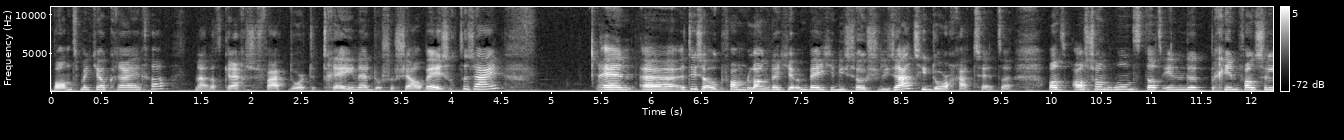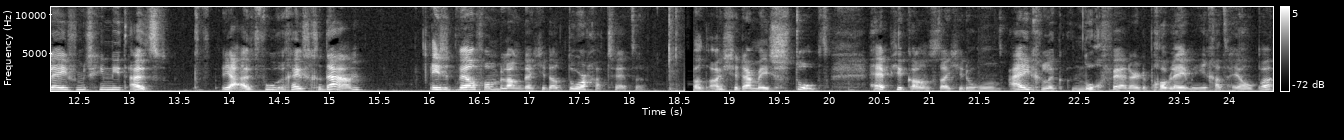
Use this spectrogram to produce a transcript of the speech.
band met jou krijgen. Nou, dat krijgen ze vaak door te trainen, door sociaal bezig te zijn. En uh, het is ook van belang dat je een beetje die socialisatie door gaat zetten. Want als zo'n hond dat in het begin van zijn leven misschien niet uit, ja, uitvoerig heeft gedaan, is het wel van belang dat je dat door gaat zetten. Want als je daarmee stopt, heb je kans dat je de hond eigenlijk nog verder de problemen in gaat helpen.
